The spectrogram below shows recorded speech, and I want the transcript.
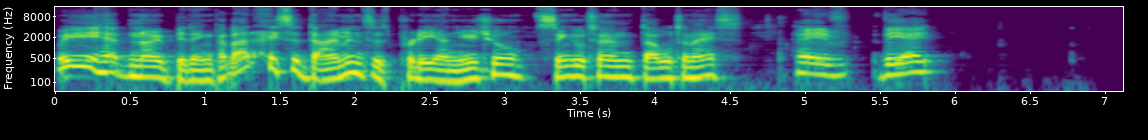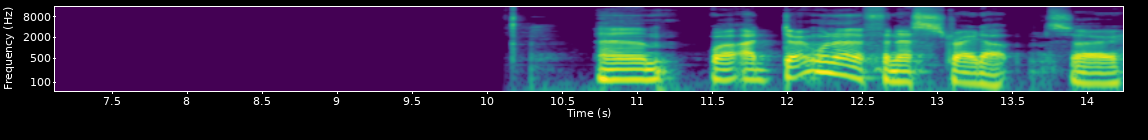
We had no bidding, but that ace of diamonds is pretty unusual. Singleton, doubleton ace. Hey, V8. Um, well, I don't want to finesse straight up, so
